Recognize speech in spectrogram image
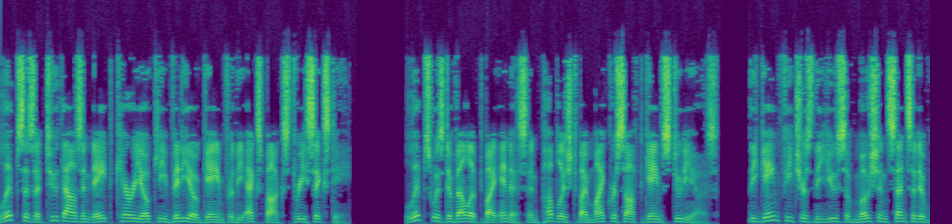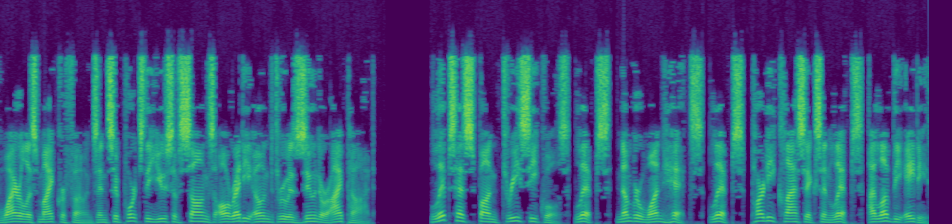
Lips is a 2008 karaoke video game for the Xbox 360. Lips was developed by iNiS and published by Microsoft Game Studios. The game features the use of motion-sensitive wireless microphones and supports the use of songs already owned through a Zune or iPod. Lips has spawned three sequels, Lips, Number 1 Hits, Lips, Party Classics and Lips, I Love the 80s.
